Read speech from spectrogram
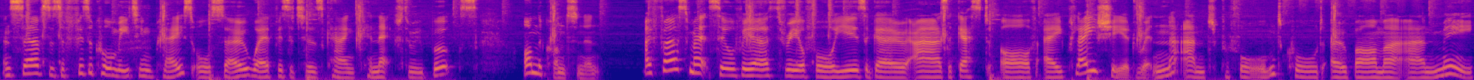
and serves as a physical meeting place also where visitors can connect through books on the continent. I first met Sylvia three or four years ago as a guest of a play she had written and performed called Obama and Me.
